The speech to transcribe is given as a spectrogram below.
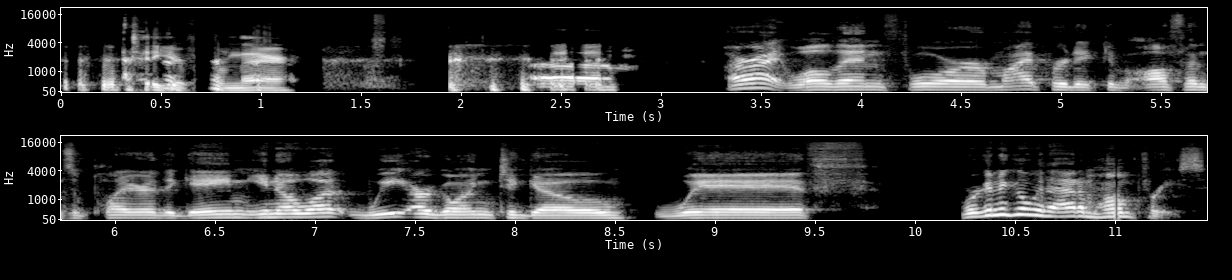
take it from there. Um, all right. Well, then for my predictive offensive player of the game, you know what? We are going to go with we're going to go with Adam Humphries.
